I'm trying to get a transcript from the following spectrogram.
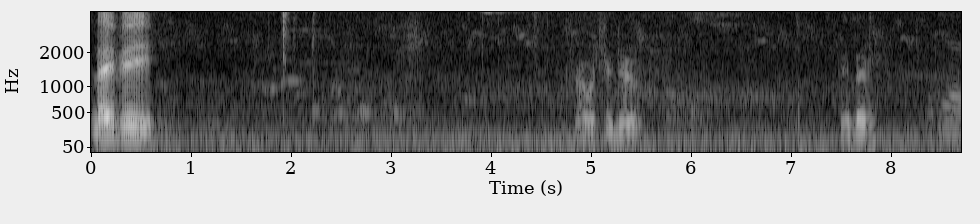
Navy. So what you do? Hey, baby. Yeah.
